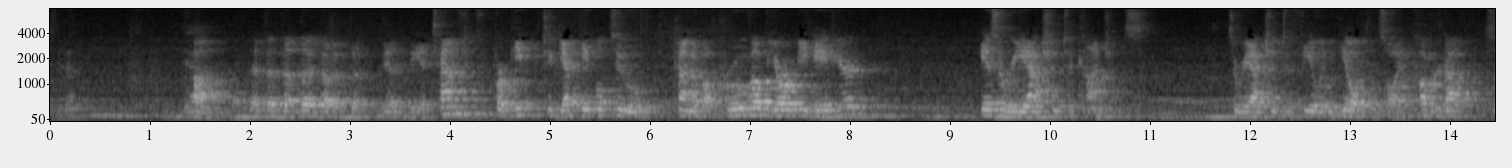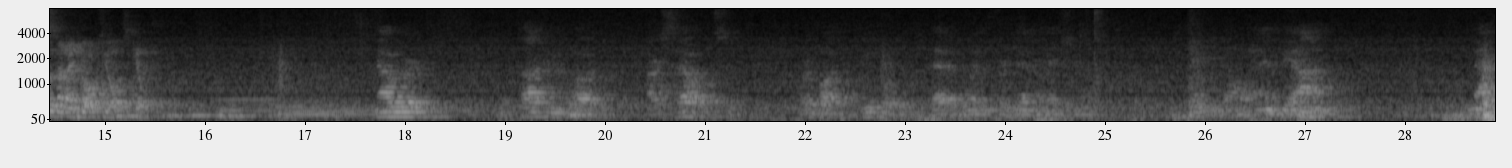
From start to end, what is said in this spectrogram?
See that? Yeah. Um, the, the, the, the, the, the attempt for people to get people to kind of approve of your behavior is a reaction to conscience. It's a reaction to feeling guilt, and so I cover it up so that I don't feel as guilty. Now we're talking about ourselves. What about the people that went for generations, you know, and beyond, not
